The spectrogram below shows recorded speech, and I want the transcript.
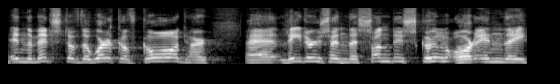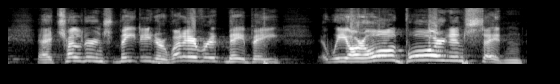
in the midst of the work of God, or uh, leaders in the Sunday school or in the uh, children's meeting or whatever it may be. We are all born in sin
